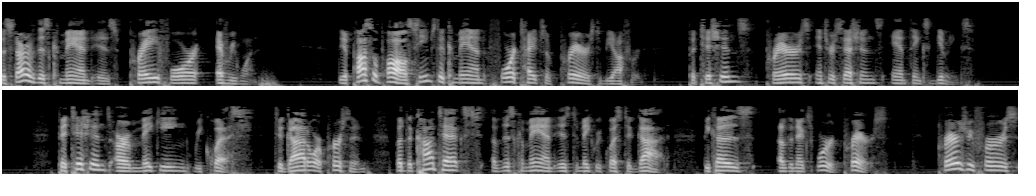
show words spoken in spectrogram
The start of this command is pray for everyone. The Apostle Paul seems to command four types of prayers to be offered petitions, prayers, intercessions, and thanksgivings. Petitions are making requests to God or a person, but the context of this command is to make requests to God because of the next word, prayers. Prayers refers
